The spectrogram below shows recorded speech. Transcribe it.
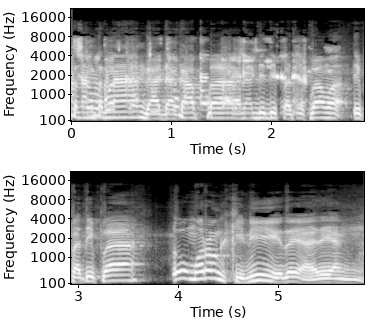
tenang-tenang nggak ada kabar nanti tiba-tiba tiba-tiba lu morong gini gitu ya yang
